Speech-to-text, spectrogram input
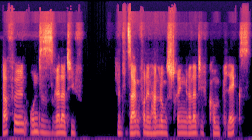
Staffeln und es ist relativ, ich würde sagen, von den Handlungssträngen relativ komplex.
